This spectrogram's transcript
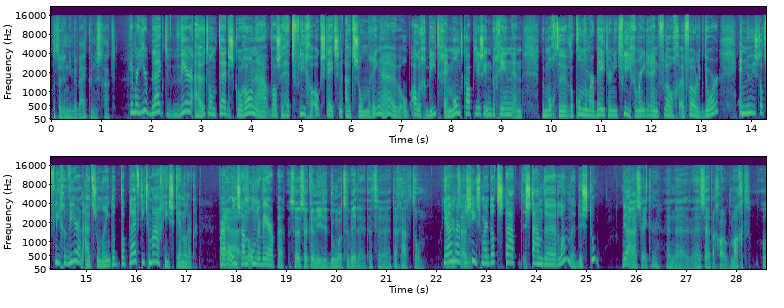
dat ze er niet meer bij kunnen straks. Ja, maar hier blijkt weer uit, want tijdens corona was het vliegen ook steeds een uitzondering. Hè? Op alle gebied, geen mondkapjes in het begin. En we, mochten, we konden maar beter niet vliegen, maar iedereen vloog eh, vrolijk door. En nu is dat vliegen weer een uitzondering. Dat, dat blijft iets magisch kennelijk, waar Nou we ons aan onderwerpen. Ze, ze kunnen niet doen wat ze willen. Dat, eh, daar gaat het om. Ja, Kijk, maar zijn- precies. Maar dat staat, staan de landen dus toe. Ja, zeker. En, eh, ze hebben gewoon ook macht. eh,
